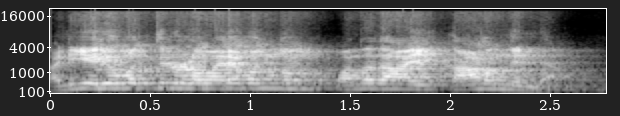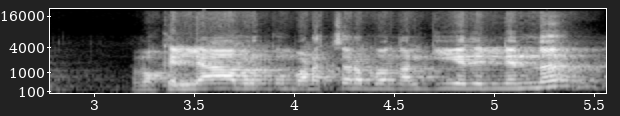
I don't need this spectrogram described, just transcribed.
വലിയ രൂപത്തിലുള്ള വരവൊന്നും വന്നതായി കാണുന്നില്ല. നമുക്കെല്ലാവർക്കും പടച്ചിറപ്പ് നൽകിയതിൽ നിന്ന്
